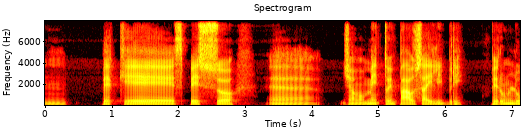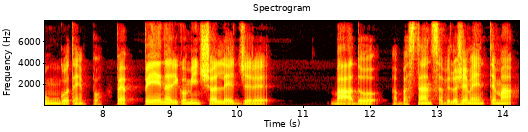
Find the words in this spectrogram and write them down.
mm, perché spesso, eh, diciamo, metto in pausa i libri per un lungo tempo. Poi appena ricomincio a leggere vado abbastanza velocemente, ma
